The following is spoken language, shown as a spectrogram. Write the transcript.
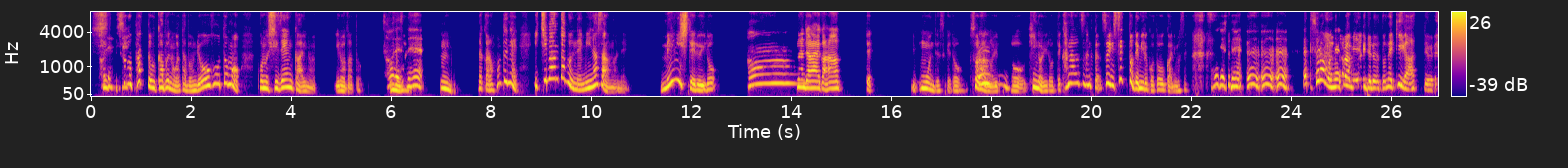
すぐパッと浮かぶのが多分両方とも、この自然界の色だとそうですね。うん。だから本当にね、一番多分ね、皆さんがね、目にしてる色。なんじゃないかなって思うんですけど、空の色と木の色って必ずなんか、そういうセットで見ること多くありません？そうですね。うんうんうん。だって空もね、空見上げるとね、木があって、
